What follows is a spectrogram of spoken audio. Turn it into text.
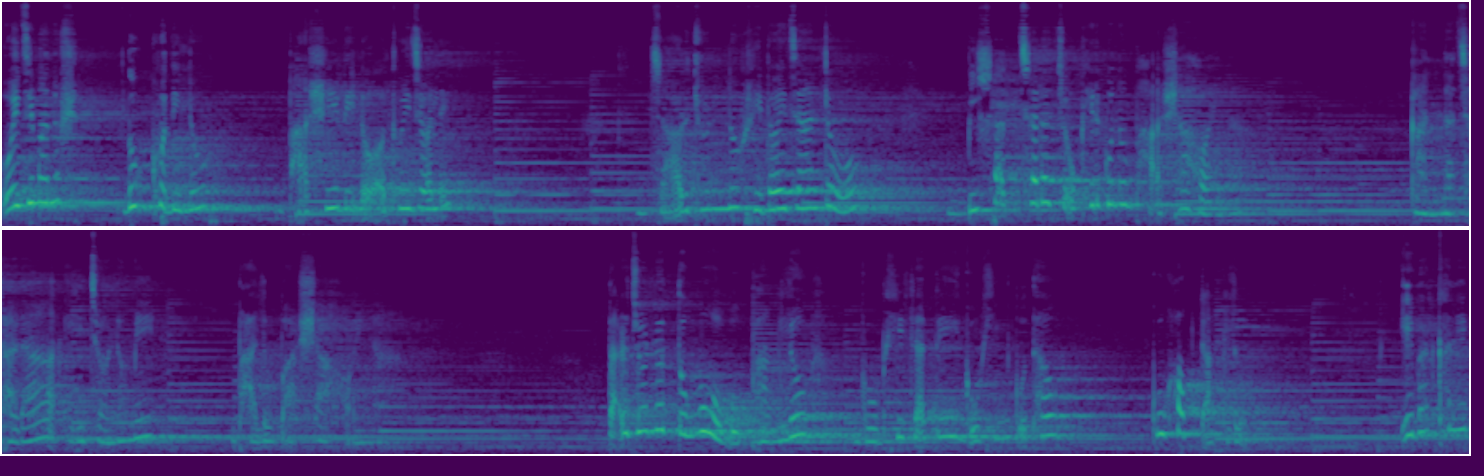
ওই যে মানুষ দুঃখ দিল, ভাসিয়ে দিল অথই জলে। যার জন্য হৃদয় জানল বিষাদ ছাড়া চোখের কোনো ভাষা হয় না। কান্না ছাড়া এই জন্মে ভালোবাসা হয় না। তার জন্য তবুও বুক ভাঙল, গভীর রাতে গহীন কোথাও কুহক ডাকল। এবার খানিক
